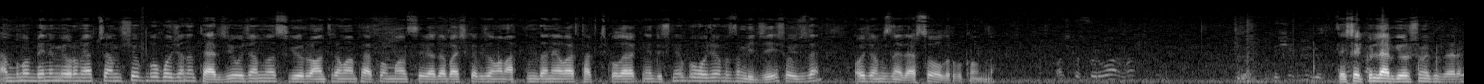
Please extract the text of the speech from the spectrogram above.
Yani bunu benim yorum yapacağım bir şey yok. Bu hocanın tercihi. Hocam nasıl görür, antrenman performansı ya da başka bir zaman aklında ne var, taktik olarak ne düşünüyor. Bu hocamızın bileceği iş. O yüzden hocamız ne derse olur bu konuda. Başka soru var mı? Teşekkür. Teşekkürler, görüşmek üzere.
